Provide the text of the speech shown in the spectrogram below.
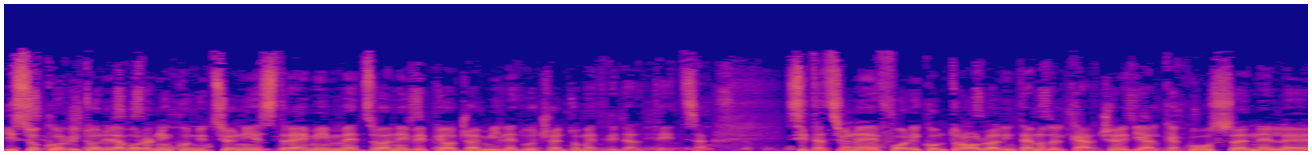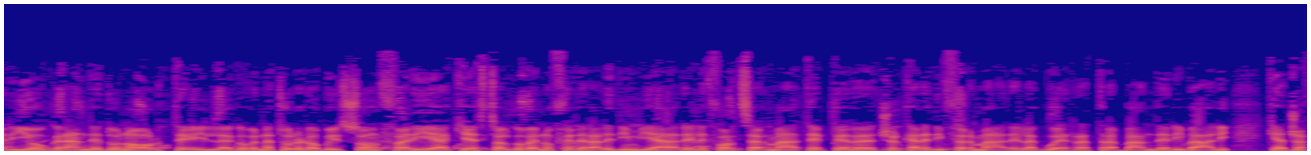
I soccorritori lavorano in condizioni estreme in mezzo a neve e pioggia a 1200 metri d'altezza. Situazione fuori controllo all'interno del carcere di Alcacus nel Rio Grande do Norte. Il governatore Robinson Faria ha chiesto al governo federale di inviare le forze armate per cercare di fermare la guerra tra bande rivali che ha già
